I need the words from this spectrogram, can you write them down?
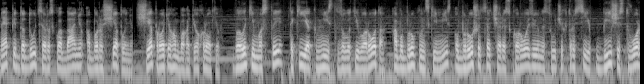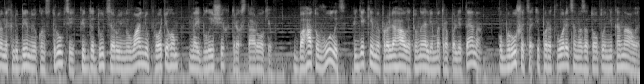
не піддадуться розкладанню або розщепленню ще протягом багатьох років. Великі мости, такі як міст Золоті Ворота або Бруклінський міст, обрушаться через корозію несучих тросів. Більшість створених людиною конструкцій піддадуться руйнуванню протягом найближчих 300 років. Багато вулиць, під якими пролягали тунелі метрополітена, обрушаться і перетворяться на затоплені канали.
